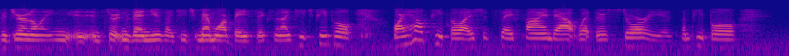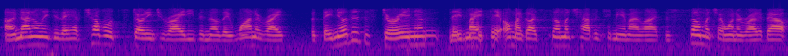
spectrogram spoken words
the journaling in, in certain venues. I teach memoir basics, and I teach people, or I help people, I should say, find out what their story is. Some people, uh, not only do they have trouble starting to write, even though they want to write, but they know there's a story in them. They might say, "Oh my God, so much happened to me in my life. There's so much I want to write about."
